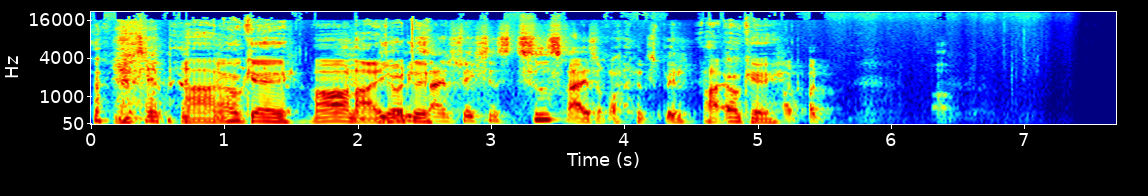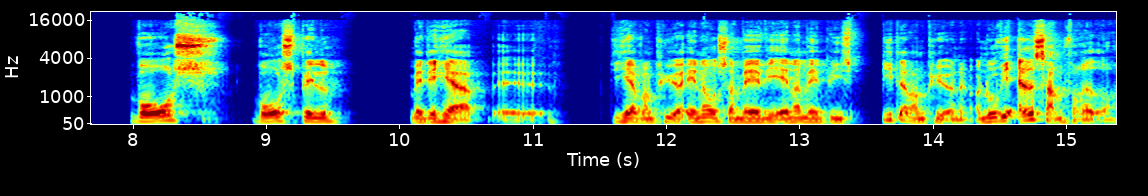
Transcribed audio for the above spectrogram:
ah, okay. Åh oh, nej, ikke det var i mit det. science fictions tidsrejse rollespil. Nej, okay. Og, og vores, vores spil med det her, øh, de her vampyrer ender jo så med, at vi ender med at blive spidt af vampyrerne, og nu er vi alle sammen forrædere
